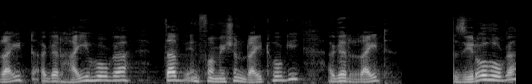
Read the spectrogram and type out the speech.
رائٹ اگر ہائی ہوگا تب انفارمیشن رائٹ ہوگی۔ اگر رائٹ زیرو ہوگا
